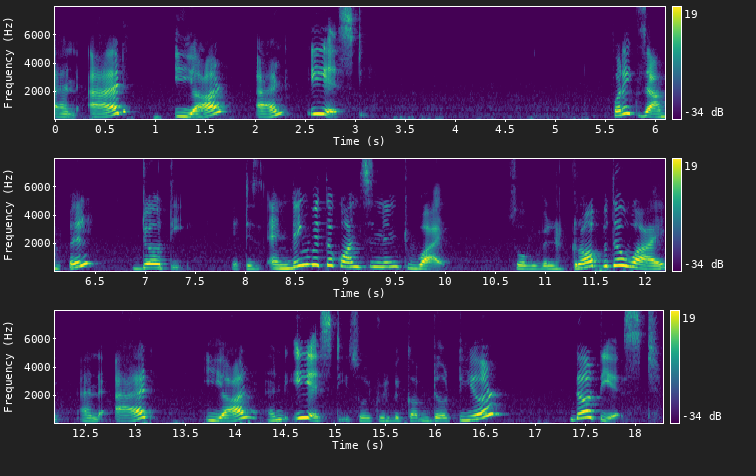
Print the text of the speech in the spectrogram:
and add er and est. For example, dirty it is ending with the consonant y. So we will drop the y and add er and est. So it will become dirtier, dirtiest.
